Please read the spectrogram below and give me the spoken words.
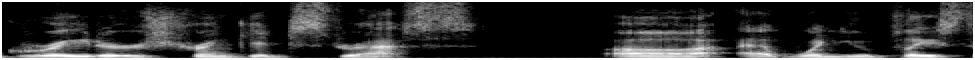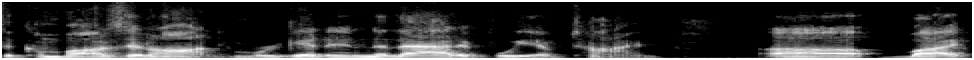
greater shrinkage stress uh, at when you place the composite on. And we'll get into that if we have time. Uh, but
